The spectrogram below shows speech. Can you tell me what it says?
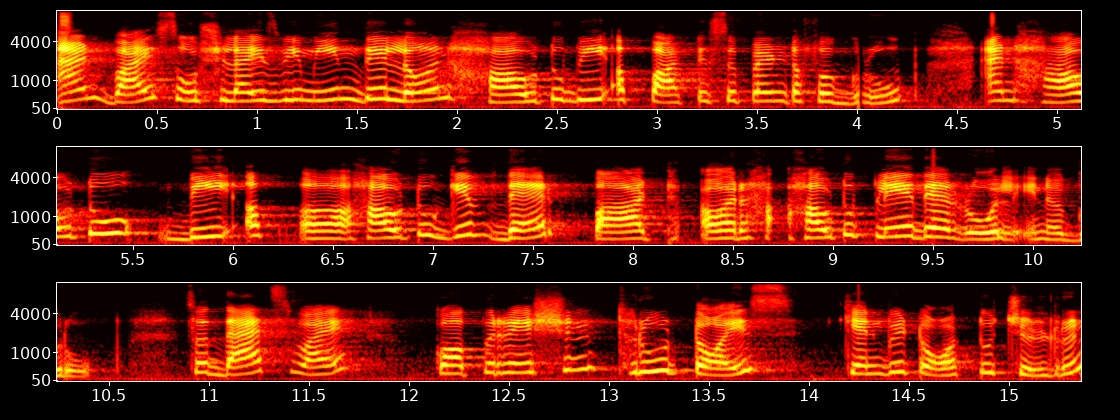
and by socialize we mean they learn how to be a participant of a group and how to be a uh, how to give their part or how to play their role in a group. So that's why cooperation through toys can be taught to children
